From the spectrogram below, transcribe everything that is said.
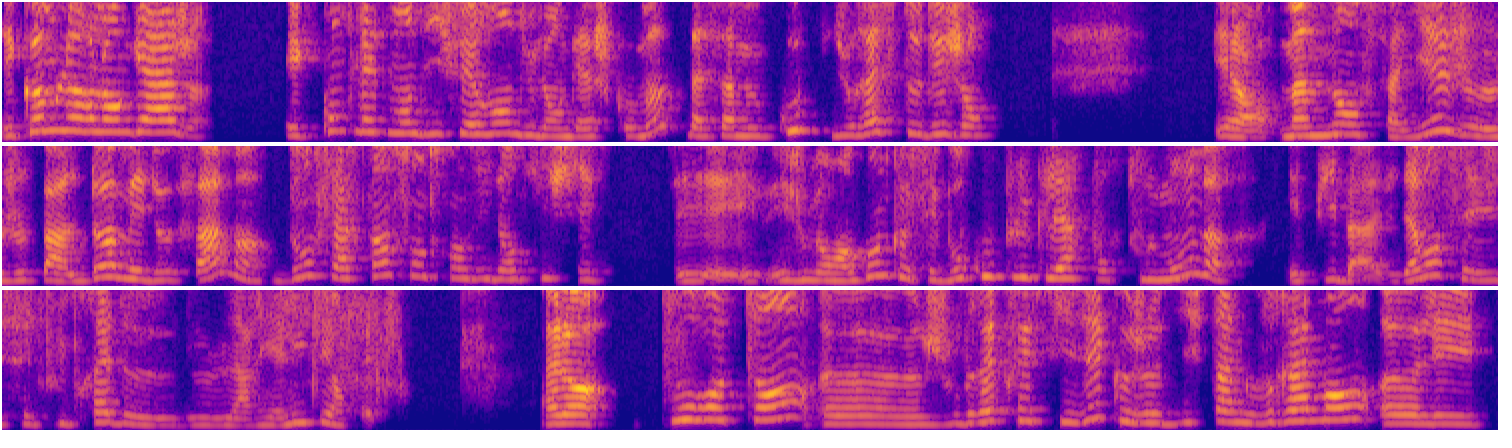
Et comme leur langage est complètement différent du langage commun, bah, ça me coupe du reste des gens. Et alors maintenant, ça y est, je, parle d'hommes et de femmes, dont certains sont transidentifiés. Et je me rends compte que c'est beaucoup plus clair pour tout le monde. Et puis, bah, évidemment, c'est plus près de, la réalité, en fait. Alors, pour autant, euh, je voudrais préciser que je distingue vraiment euh, les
